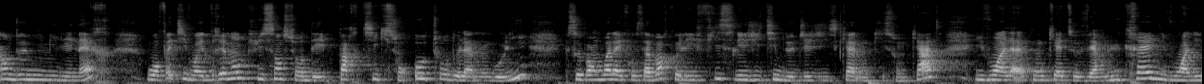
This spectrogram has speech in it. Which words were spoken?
un demi-millénaire, où en fait ils vont être vraiment puissants sur des parties qui sont autour de la Mongolie. Parce que par exemple, voilà, il faut savoir que les fils légitimes de Gengis Khan, donc qui sont quatre, ils vont aller à la conquête vers l'Ukraine, ils vont aller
